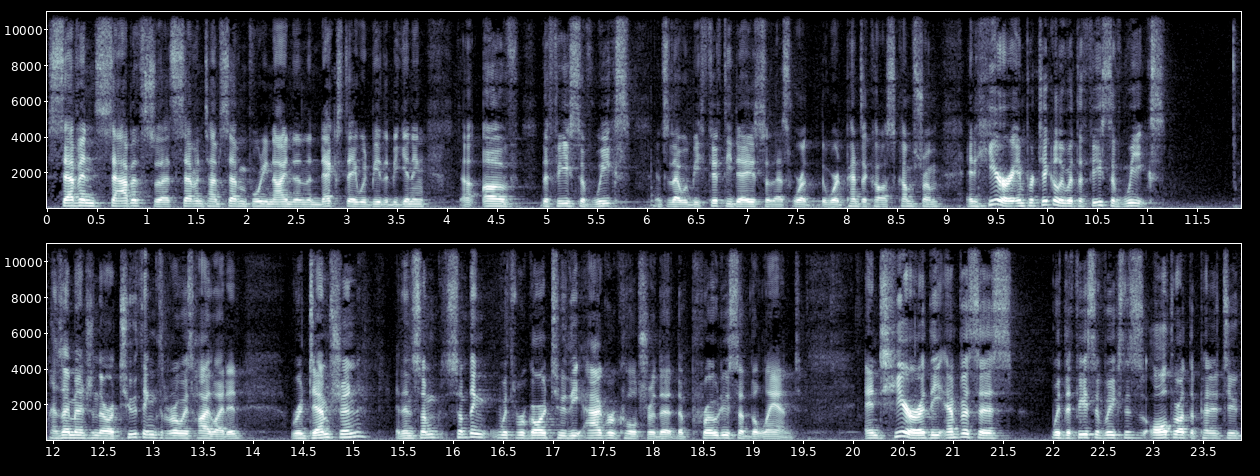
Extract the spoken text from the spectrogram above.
seven Sabbaths, so that's seven times 749, and then the next day would be the beginning uh, of the Feast of Weeks. And so that would be 50 days. So that's where the word Pentecost comes from. And here, in particular with the Feast of Weeks, as I mentioned, there are two things that are always highlighted redemption, and then some, something with regard to the agriculture, the, the produce of the land. And here, the emphasis with the Feast of Weeks, this is all throughout the Pentateuch,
